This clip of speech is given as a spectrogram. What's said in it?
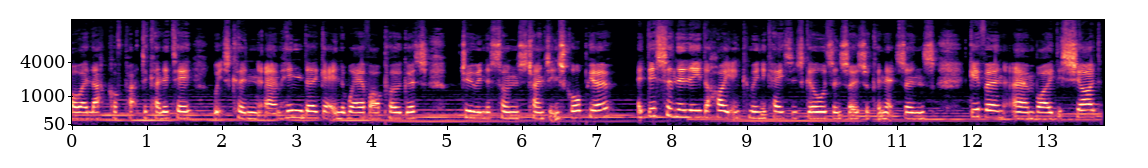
or a lack of practicality, which can um, hinder, get in the way of our progress during the sun's transit in Scorpio. Additionally, the heightened communication skills and social connections given um, by this shard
